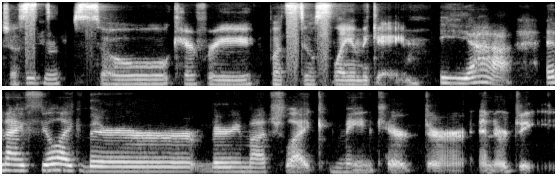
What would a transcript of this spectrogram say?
Just Mhm. so carefree, but still slaying the game. yeah, and I feel like they're very much like main character energy.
